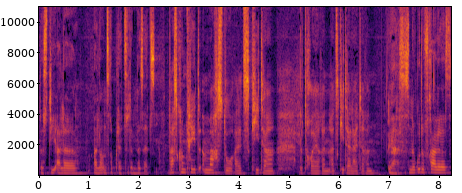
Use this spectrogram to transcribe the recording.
dass die alle, alle unsere Plätze dann besetzen. Was konkret machst du als Kita-Betreuerin, als Kita-Leiterin? Ja, das ist eine gute Frage. Das,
